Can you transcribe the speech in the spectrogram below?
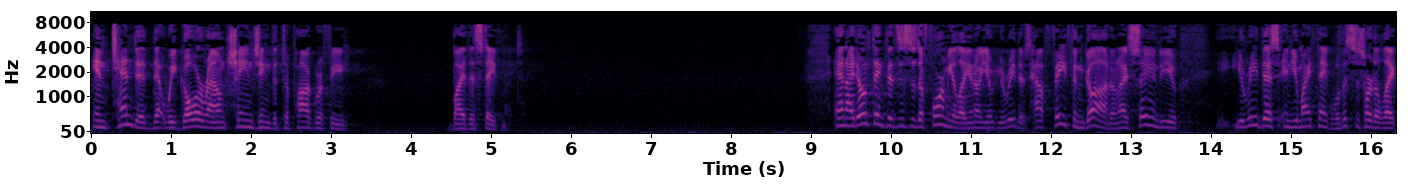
intended that we go around changing the topography by this statement. And I don't think that this is a formula. You know, you, you read this, have faith in God, and I say unto you, you read this and you might think, well, this is sort of like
